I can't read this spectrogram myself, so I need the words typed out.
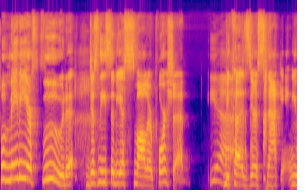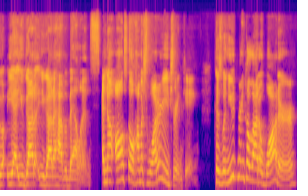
But maybe your food just needs to be a smaller portion yeah. because you're snacking. You yeah, you gotta you gotta have a balance. And now also how much water are you drinking? Because when you drink a lot of water,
